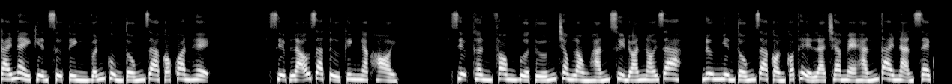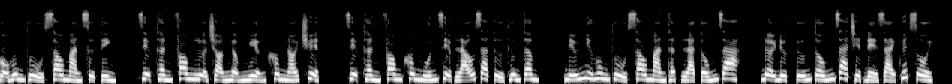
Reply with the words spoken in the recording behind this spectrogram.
Cái này kiện sự tình vẫn cùng Tống gia có quan hệ. Diệp Lão Gia Tử kinh ngạc hỏi. Diệp Thần Phong vừa tướng trong lòng hắn suy đoán nói ra, đương nhiên Tống gia còn có thể là cha mẹ hắn tai nạn xe cộ hung thủ sau màn sự tình, Diệp Thần Phong lựa chọn ngậm miệng không nói chuyện, Diệp Thần Phong không muốn Diệp lão gia tử thương tâm, nếu như hung thủ sau màn thật là Tống gia, đợi được tướng Tống gia triệt để giải quyết rồi,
